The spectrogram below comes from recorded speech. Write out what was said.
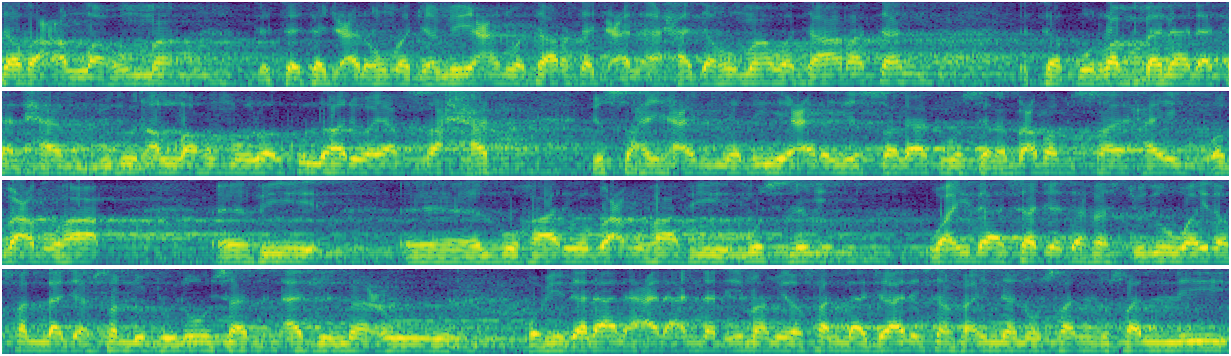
تضع اللهم تجعلهما جميعا وتارة تجعل أحدهما وتارة تقول ربنا لك الحمد بدون اللهم. كلها روايات صحت في الصحيح عن النبي عليه الصلاة والسلام بعضها في الصحيحين وبعضها آه، في آه، البخاري وبعضها في مسلم. وإذا سجد فاسجدوا وإذا صلى صلوا جلوسا أجمعون وفي دلالة على أن الإمام إذا صلى جالسا فإننا نصلي, نصلي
